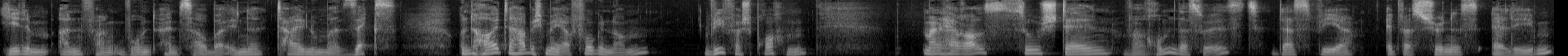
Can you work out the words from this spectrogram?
jedem Anfang wohnt ein Zauber inne, Teil Nummer 6. Und heute habe ich mir ja vorgenommen, wie versprochen, mal herauszustellen, warum das so ist, dass wir etwas Schönes erleben,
